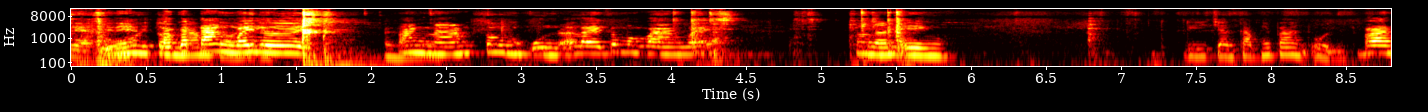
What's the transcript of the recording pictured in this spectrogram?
เนี่ยทีนี้โอ้ยต้เรามก็น้ำตั้งต่อไว้เลยเออตั้งน้ำต้มอุ่นอะไรก็มาวางไว้ เท่านั้นเอง ดีจังทำให้บ้านอุ่น บ้าน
